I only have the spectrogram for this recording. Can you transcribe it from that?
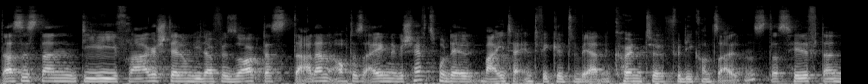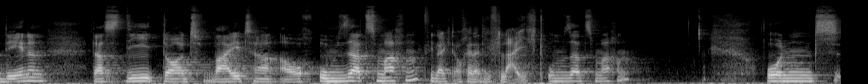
Das ist dann die Fragestellung, die dafür sorgt, dass da dann auch das eigene Geschäftsmodell weiterentwickelt werden könnte für die Consultants. Das hilft dann denen, dass die dort weiter auch Umsatz machen, vielleicht auch relativ leicht Umsatz machen. Und,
